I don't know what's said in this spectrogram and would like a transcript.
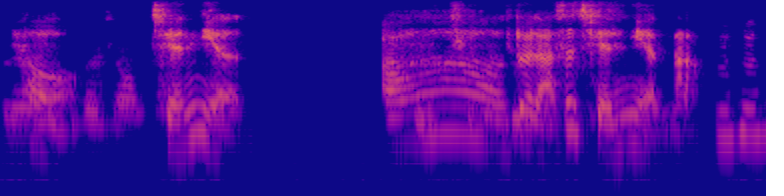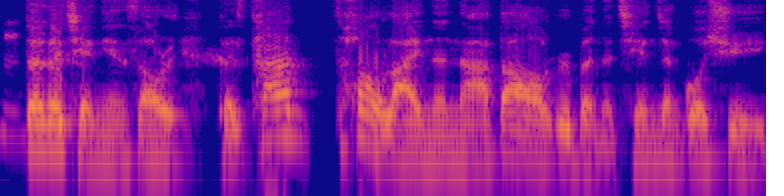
那样子在家里前年啊，年对啦，是前年呐。对对，前年 sorry，可是他后来能拿到日本的签证过去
